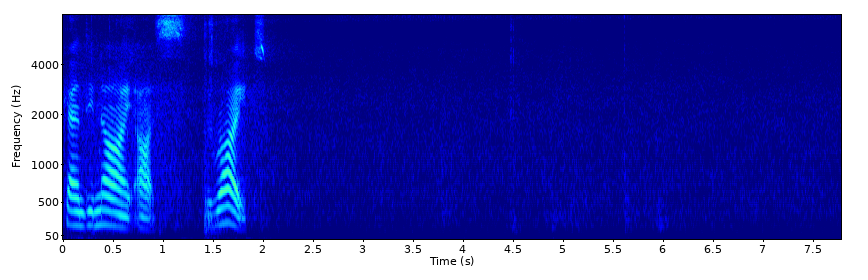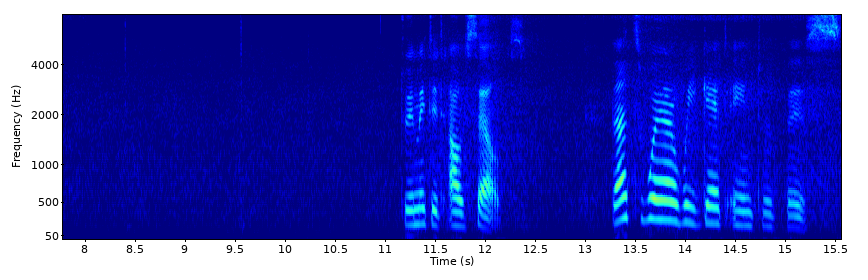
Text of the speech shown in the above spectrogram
can deny us the right to emit it ourselves. That's where we get into this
